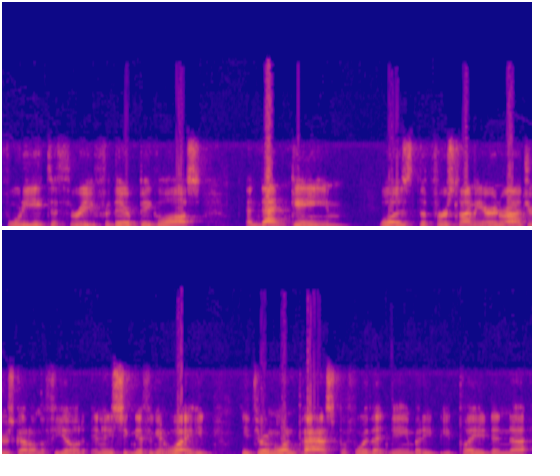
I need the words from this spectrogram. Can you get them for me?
48 to three for their big loss. And that game was the first time Aaron Rodgers got on the field in a significant way. He'd, he'd thrown one pass before that game, but he, he played and uh,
